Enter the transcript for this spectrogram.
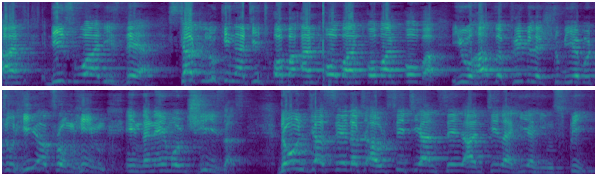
And this word is there. Start looking at it over and over and over and over. You have the privilege to be able to hear from Him in the name of Jesus. Don't just say that I'll sit here and say until I hear him speak.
